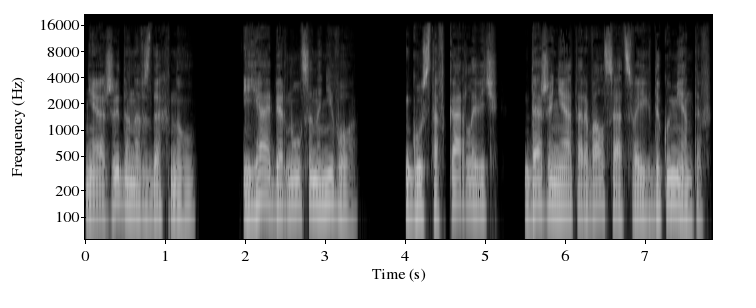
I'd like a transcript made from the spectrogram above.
неожиданно вздохнул, и я обернулся на него. Густав Карлович даже не оторвался от своих документов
